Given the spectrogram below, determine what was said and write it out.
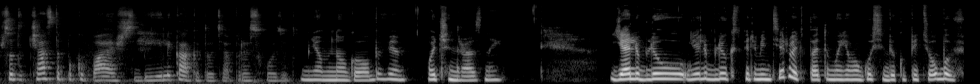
что-то часто покупаешь себе, или как это у тебя происходит? У меня много обуви, очень разной. Я люблю, я люблю экспериментировать, поэтому я могу себе купить обувь,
